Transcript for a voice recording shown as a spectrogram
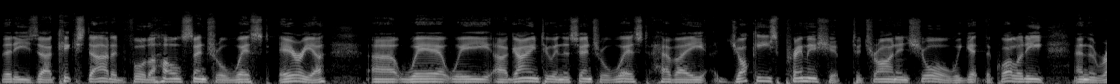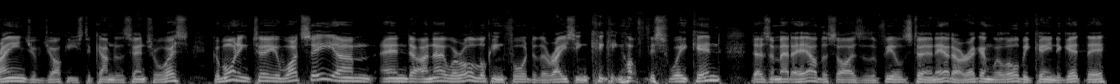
that he's uh, kick-started for the whole Central West area. uh, where we are going to, in the Central West, have a jockeys premiership to try and ensure we get the quality and the range of jockeys to come to the Central West. Good morning to you, Watsy. Um, and I know we're all looking forward to the racing kicking off this weekend. Doesn't matter how the size of the fields turn out, I reckon we'll all be keen to get there.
